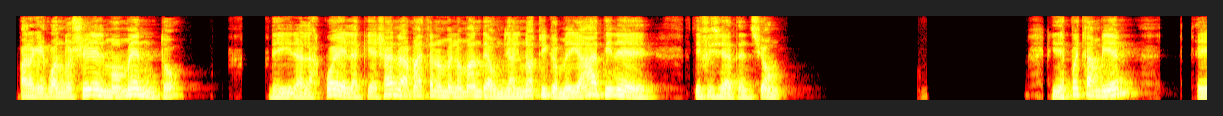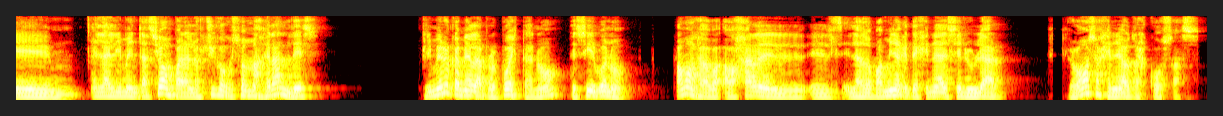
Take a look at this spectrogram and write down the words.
Para que cuando llegue el momento de ir a la escuela, que allá la maestra no me lo mande a un diagnóstico y me diga, ah, tiene difícil de atención. Y después también eh, en la alimentación para los chicos que son más grandes, primero cambiar la propuesta, ¿no? Decir, bueno, vamos a, bajar la dopamina que te genera el celular, pero vamos a generar otras cosas.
